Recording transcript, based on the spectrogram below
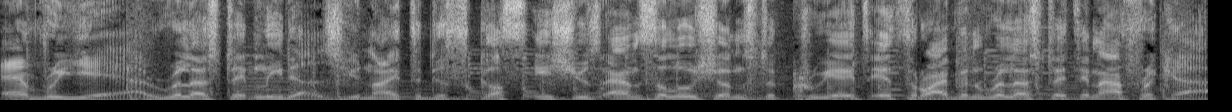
Every year, real estate leaders unite to discuss issues and solutions to create a thriving real estate in Africa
